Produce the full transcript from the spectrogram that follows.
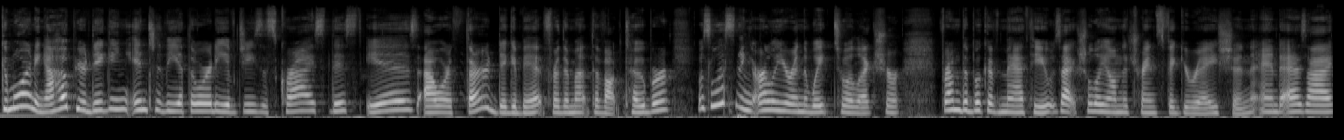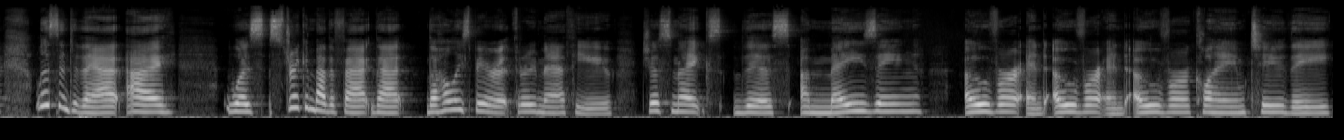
Good morning. I hope you're digging into the authority of Jesus Christ. This is our third dig a bit for the month of October. I was listening earlier in the week to a lecture from the book of Matthew. It was actually on the Transfiguration. And as I listened to that, I was stricken by the fact that the Holy Spirit, through Matthew, just makes this amazing over and over and over claim to the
